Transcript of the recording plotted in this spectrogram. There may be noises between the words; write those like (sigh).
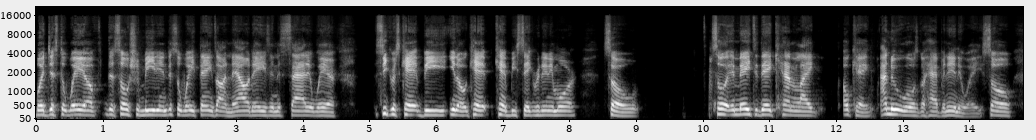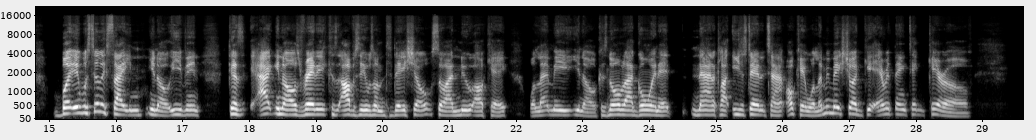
but just the way of the social media and just the way things are nowadays in this society where secrets can't be you know can't can't be sacred anymore so so it made today kind of like okay i knew what was going to happen anyway so but it was still exciting you know even because i you know i was ready because obviously it was on the today show so i knew okay well let me you know because normally i go in at nine o'clock eastern standard time okay well let me make sure i get everything taken care of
